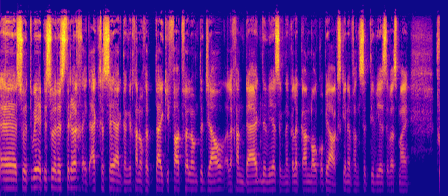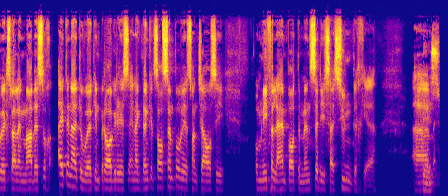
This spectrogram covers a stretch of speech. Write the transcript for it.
uh so twee episode terug het ek gesê ek dink dit gaan nog 'n tydjie vat vir hulle om te gel. Hulle gaan derde wees. Ek dink hulle kan dalk op die hakskene van City wees. Dit was my voorspelling, maar dis nog uit en uit 'n work in progress en ek dink dit sal simpel wees van Chelsea om nie vir Lampard ten minste die seisoen te gee. Ehm um, Yes.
